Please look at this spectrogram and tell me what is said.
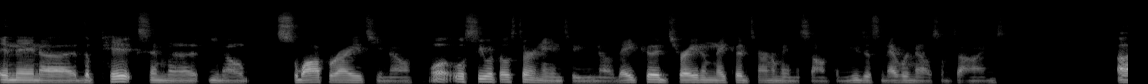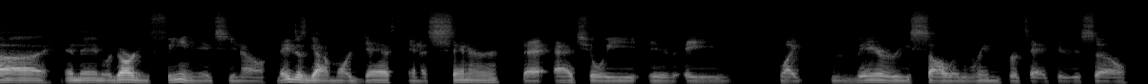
And then uh, the picks and the you know swap rights, you know, we'll we'll see what those turn into. You know, they could trade them, they could turn them into something. You just never know sometimes. Uh, and then regarding Phoenix, you know, they just got more depth in a center that actually is a like very solid rim protector. So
